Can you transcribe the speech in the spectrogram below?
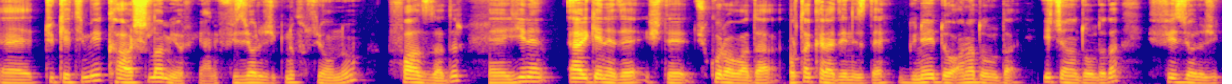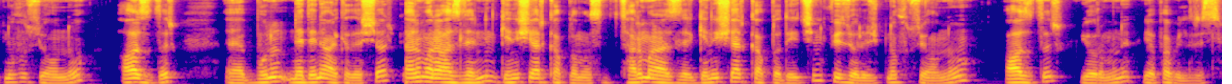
e, tüketimi karşılamıyor. Yani fizyolojik nüfus yoğunluğu fazladır. Ee, yine Ergene'de, işte Çukurova'da, Orta Karadeniz'de, Güneydoğu Anadolu'da, İç Anadolu'da da fizyolojik nüfus yoğunluğu azdır. Ee, bunun nedeni arkadaşlar tarım arazilerinin geniş yer kaplaması. Tarım arazileri geniş yer kapladığı için fizyolojik nüfus yoğunluğu azdır yorumunu yapabiliriz.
